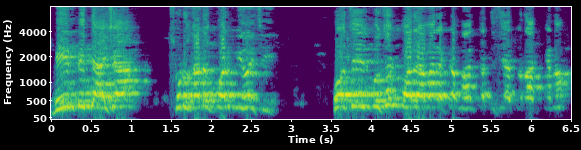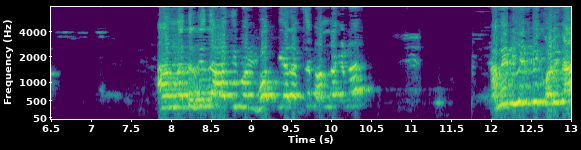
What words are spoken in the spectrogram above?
বিএনপিতে আইসা ছোটখাটো কর্মী হয়েছি। পঁচিশ বছর পরে আমার একটা মার্কা দিছে এত রাগ কেন? আপনাদেরকে আজীবন ভোট দিয়ে রাখছে ভালো লাগে না? আমি বিএনপি করি না।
